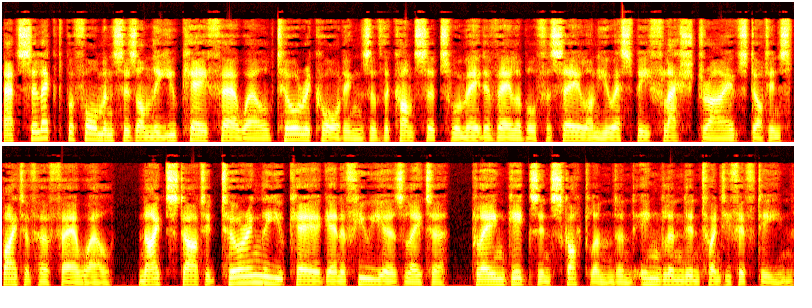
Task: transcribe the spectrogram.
At select performances on the UK farewell tour recordings of the concerts were made available for sale on USB flash drives. In spite of her farewell, Knight started touring the UK again a few years later, playing gigs in Scotland and England in 2015,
